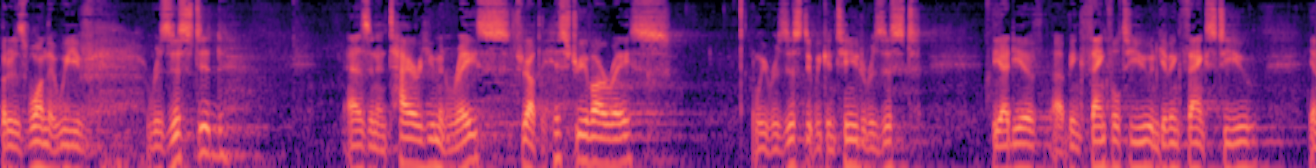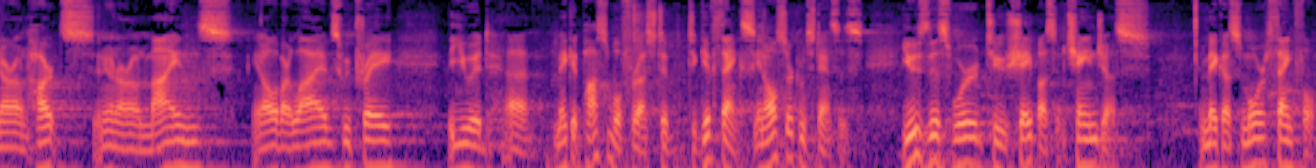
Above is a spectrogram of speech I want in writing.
but it is one that we've resisted as an entire human race throughout the history of our race. We resist it, we continue to resist the idea of uh, being thankful to you and giving thanks to you in our own hearts and in our own minds, in all of our lives. We pray that you would uh, make it possible for us to, to give thanks in all circumstances Use this word to shape us and change us and make us more thankful.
